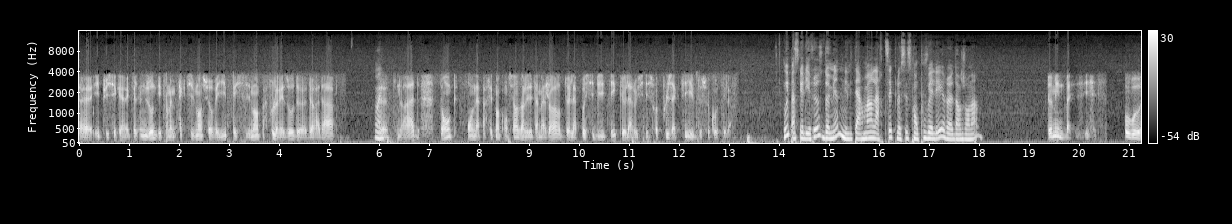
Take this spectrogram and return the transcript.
Euh, et puis, c'est une zone qui est quand même activement surveillée précisément par tout le réseau de, radars euh, du NORAD. Donc, on a parfaitement conscience dans les états-majors de la possibilité que la Russie soit plus active de ce côté-là. Oui, parce que les Russes dominent militairement l'Arctique. C'est ce qu'on pouvait lire euh, dans le journal. Dominent. Ben, faut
